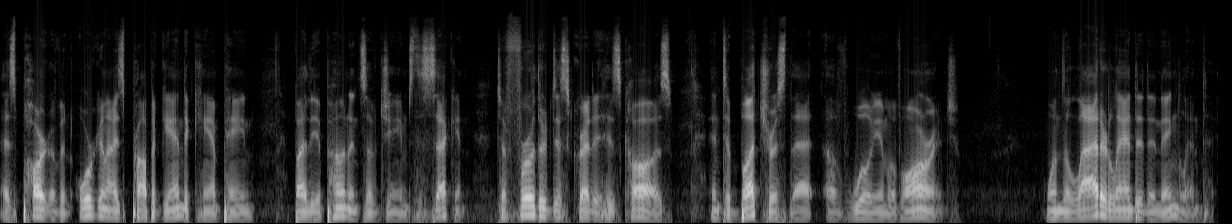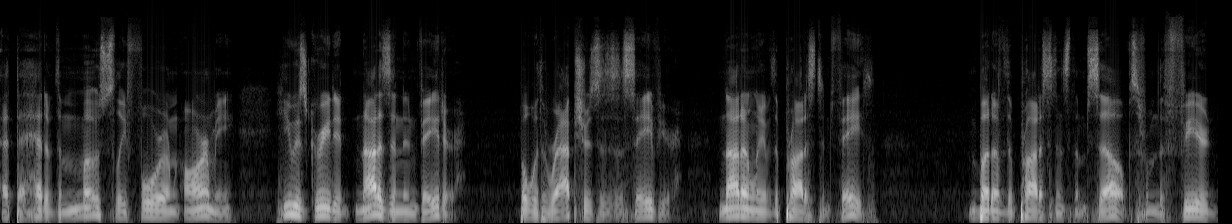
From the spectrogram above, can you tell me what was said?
as part of an organized propaganda campaign by the opponents of James II to further discredit his cause and to buttress that of William of Orange. When the latter landed in England at the head of the mostly foreign army, he was greeted not as an invader, but with raptures as a savior, not only of the Protestant faith, but of the Protestants themselves from the feared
